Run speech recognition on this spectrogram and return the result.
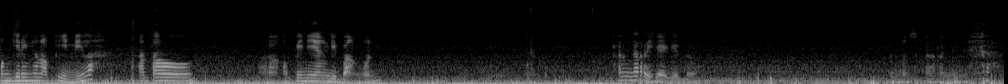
Penggiringan opini lah atau uh, opini yang dibangun. Kan ngeri kayak gitu. Zaman sekarang ini.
